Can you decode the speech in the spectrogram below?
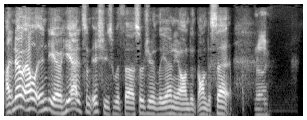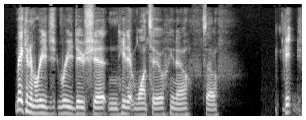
I know El Indio. He had some issues with uh, Sergio Leone on the, on the set, Really. making him re- redo shit, and he didn't want to, you know. So, he,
